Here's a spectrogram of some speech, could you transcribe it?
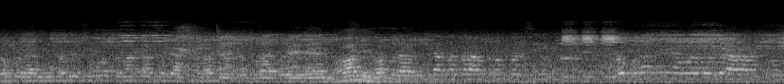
রব্বুল আলামিন তাদের সমস্ত মাতা করে আপনারা পুরা করে দেন আমিন। রব্বুল আলামিন আমরা তো আক্রমণ করছি। রব্বুল আলামিন আমাদের আক্রমণ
